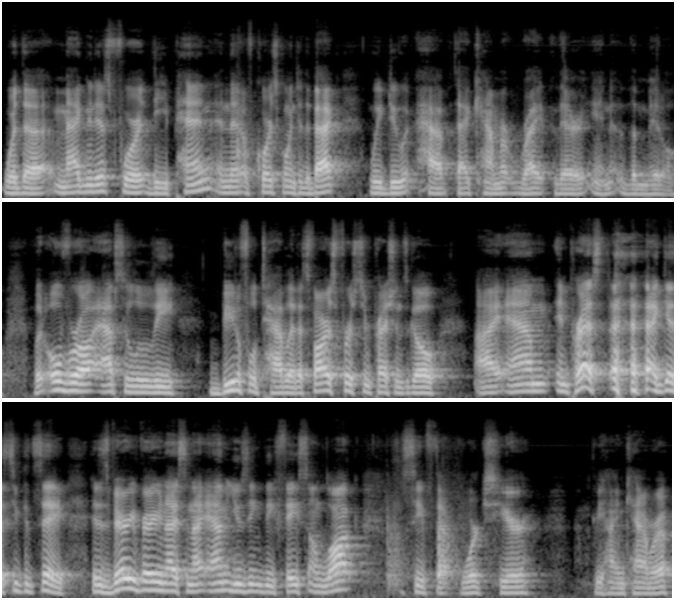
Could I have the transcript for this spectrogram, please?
where the magnet is for the pen. And then of course, going to the back, we do have that camera right there in the middle. But overall, absolutely beautiful tablet. As far as first impressions go, I am impressed, I guess you could say. It is very, very nice. And I am using the face unlock. Let's see if that works here behind camera.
